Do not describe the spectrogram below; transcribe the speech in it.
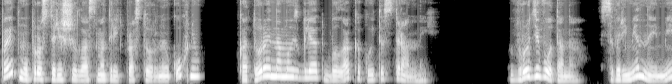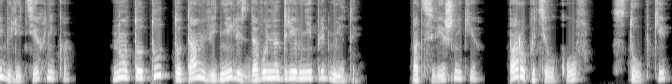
Поэтому просто решила осмотреть просторную кухню, которая, на мой взгляд, была какой-то странной. Вроде вот она, современная мебель и техника, но то тут, то там виднелись довольно древние предметы. Подсвечники, пару котелков, ступки,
